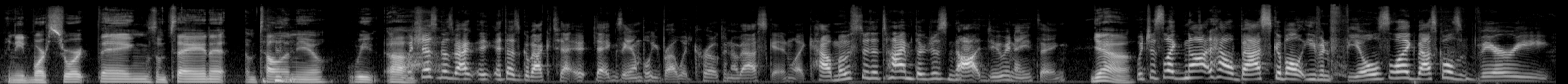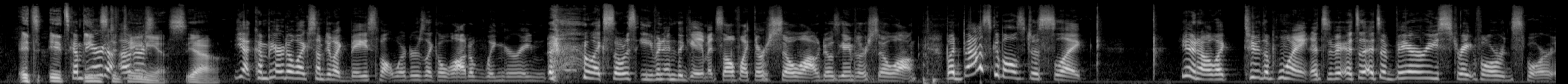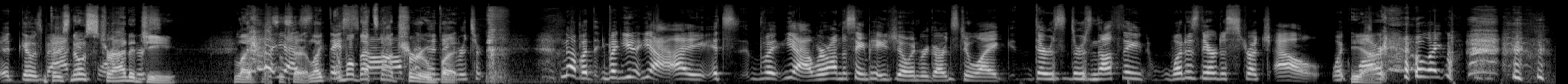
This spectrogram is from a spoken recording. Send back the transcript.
We need more short things. I'm saying it. I'm telling you. We uh, Which just goes back. It, it does go back to that, that example you brought with Kuroko no Basket, and like how most of the time they're just not doing anything. Yeah. Which is like not how basketball even feels like. Basketball's very It's it's Compared to others- instantaneous. yeah. yeah compared to like something like baseball where there's like a lot of lingering. like so does even in the game itself. Like they're so long. Those games are so long. But basketball's just like. You know, like to the point. It's a, it's a it's a very straightforward sport. It goes back. There's no and forth. There's- strategy. Like necessarily. yes, like well, that's not true, but no, but but you yeah, I it's but yeah, we're on the same page though in regards to like there's there's nothing. What is there to stretch out? Like why? like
